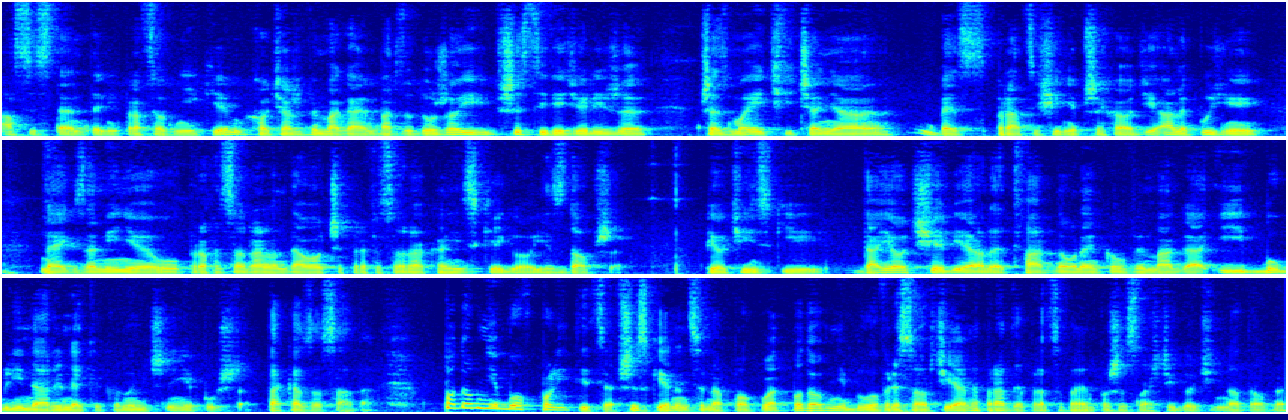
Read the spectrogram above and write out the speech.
asystentem i pracownikiem, chociaż wymagałem bardzo dużo i wszyscy wiedzieli, że przez moje ćwiczenia bez pracy się nie przechodzi, ale później na egzaminie u profesora Landało czy profesora Kalińskiego jest dobrze. Piociński daje od siebie, ale twardą ręką wymaga i bubli na rynek ekonomiczny nie puszcza. Taka zasada. Podobnie było w polityce. Wszystkie ręce na pokład. Podobnie było w resorcie. Ja naprawdę pracowałem po 16 godzin na dobę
